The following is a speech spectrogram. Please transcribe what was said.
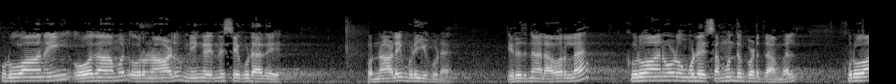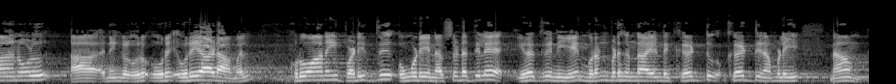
குர்ஆனை ஓதாமல் ஒரு நாளும் நீங்கள் என்ன செய்யக்கூடாது? ஒரு நாளை முடிக்கக்கூடாது. இருபது நாள் அவரில் குர்ஆனோடு உங்களை சம்பந்தப்படுத்தாமல் குர்ஆனோடு நீங்கள் உரை- உரையாடாமல் குர்ஆனை படித்து உங்களுடைய நப்சிடத்திலே இதற்கு நீ ஏன் முரண்படுகின்றாய் என்று கேட்டு கேட்டு நம்மளை நாம்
